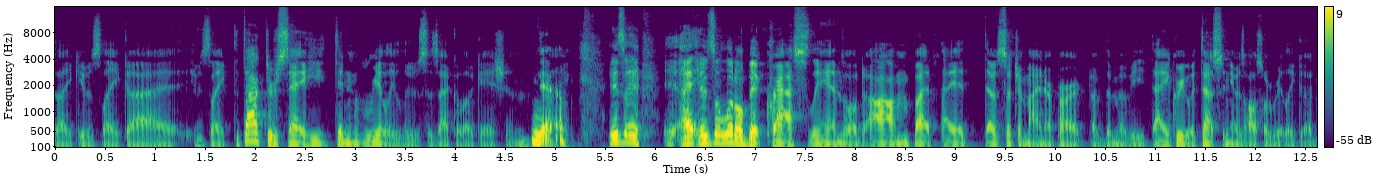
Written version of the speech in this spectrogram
like it was like uh, it was like the doctors say he didn't really lose his echolocation. Yeah, like, it's a it, was a little bit crassly handled, um, but I that was such a minor part of the movie. I agree with Destiny was also really good,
